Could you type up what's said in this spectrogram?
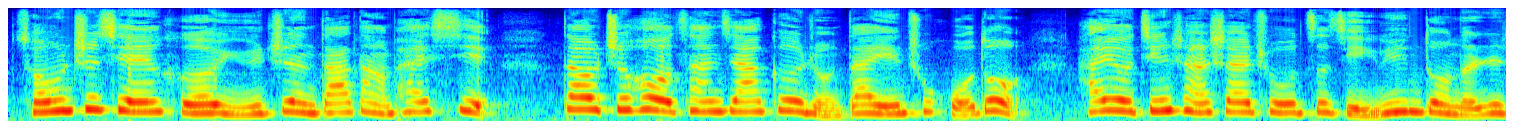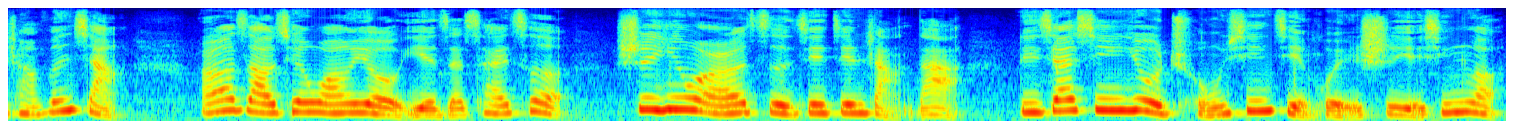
从之前和于正搭档拍戏，到之后参加各种代言出活动，还有经常晒出自己运动的日常分享。而早前网友也在猜测，是因为儿子渐渐长大，李嘉欣又重新捡回事业心了。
